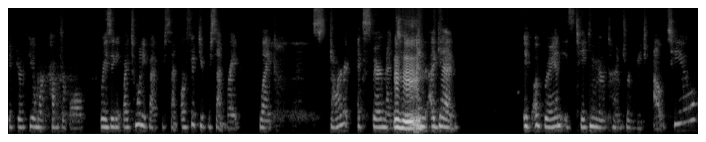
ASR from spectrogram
if you feel more comfortable raising it by twenty five percent or fifty percent, right? Like start experimenting. Mhm. And again, if a brand is taking their time to reach out to you,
